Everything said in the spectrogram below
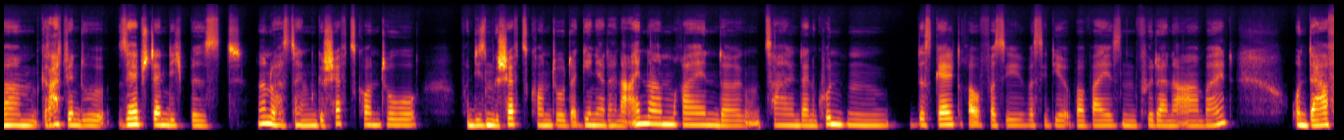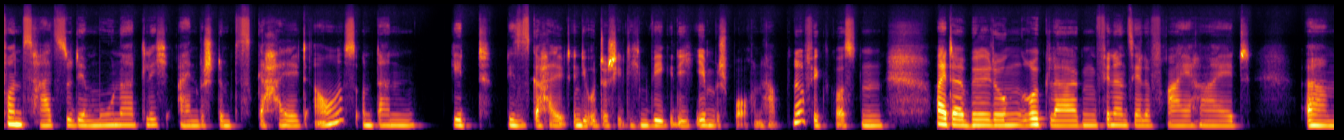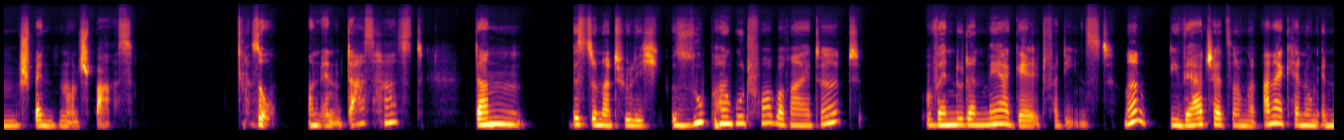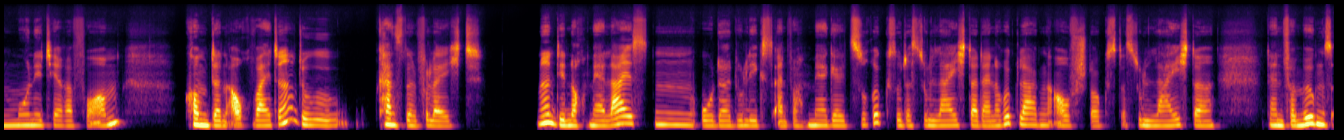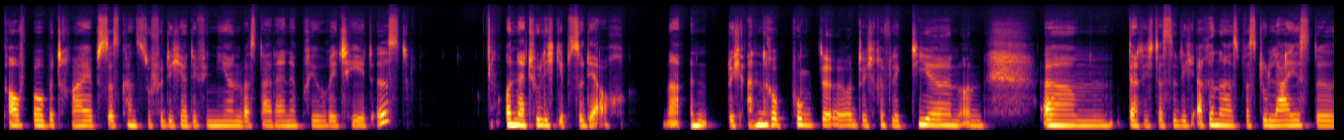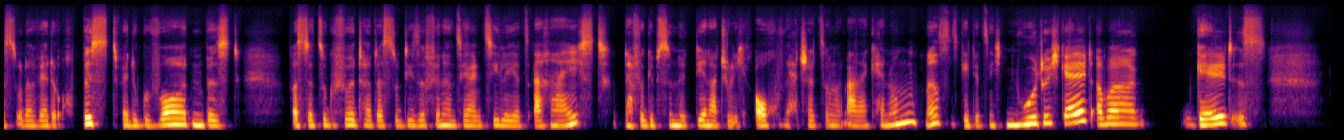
ähm, grad wenn du selbstständig bist, ne, du hast dein Geschäftskonto. Von diesem Geschäftskonto, da gehen ja deine Einnahmen rein, da zahlen deine Kunden das Geld drauf, was sie was sie dir überweisen für deine Arbeit. Und davon zahlst du dir monatlich ein bestimmtes Gehalt aus und dann geht dieses Gehalt in die unterschiedlichen Wege, die ich eben besprochen habe, ne? Fixkosten, Weiterbildung, Rücklagen, finanzielle Freiheit, ähm, Spenden und Spaß. So, und wenn du das hast, dann bist du natürlich super gut vorbereitet, wenn du dann mehr Geld verdienst, ne? Die Wertschätzung und Anerkennung in monetärer Form kommt dann auch weiter. Du kannst dann vielleicht, ne, dir noch mehr leisten oder du legst einfach mehr Geld zurück, sodass du leichter deine Rücklagen aufstockst, dass du leichter deinen Vermögensaufbau betreibst. Das kannst du für dich ja definieren, was da deine Priorität ist. Und natürlich gibst du dir auch, ne, durch andere Punkte und durch Reflektieren und, ähm, dadurch, dass du dich erinnerst, was du leistest oder wer du auch bist, wer du geworden bist, was dazu geführt hat, dass du diese finanziellen Ziele jetzt erreichst. Dafür gibst du dir natürlich auch Wertschätzung und Anerkennung, ne? Es geht jetzt nicht nur durch Geld, aber Geld ist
